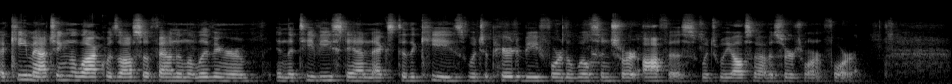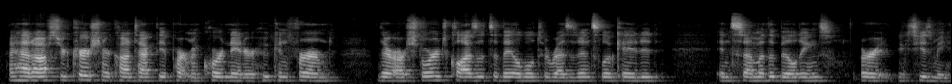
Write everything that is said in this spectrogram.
A key matching the lock was also found in the living room in the TV stand next to the keys, which appear to be for the Wilson Short office, which we also have a search warrant for. I had Officer Kirschner contact the apartment coordinator who confirmed there are storage closets available to residents located in some of the buildings, or, excuse me,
